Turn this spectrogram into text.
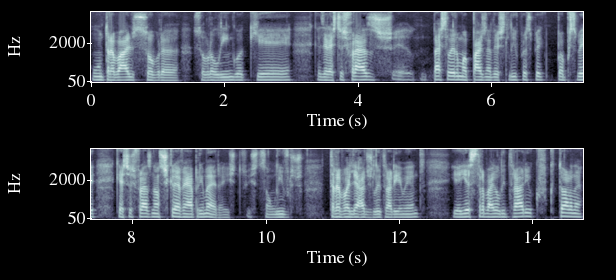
um trabalho sobre a, sobre a língua que é, quer dizer, estas frases, é, basta ler uma página deste livro para perceber, para perceber que estas frases não se escrevem à primeira, isto, isto são livros trabalhados literariamente, e é esse trabalho literário que, que torna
